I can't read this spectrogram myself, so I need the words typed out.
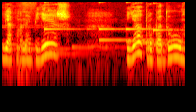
Як мене б'єш, я пропаду,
